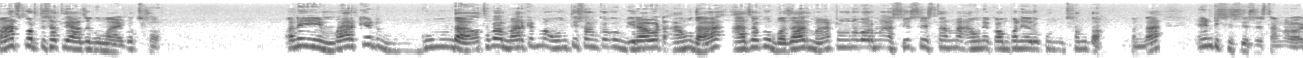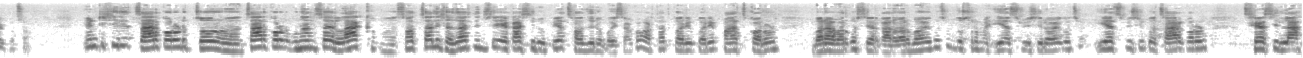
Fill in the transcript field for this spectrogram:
पाँच प्रतिशतले आज गुमाएको छ। अनि मार्केट गुम्दा अथवा मार्केटमा उन्तिस अङ्कको गिरावट आउँदा आजको बजारमा टर्नओभरमा शीर्ष स्थानमा आउने कम्पनीहरू कुन छन् त भन्दा एनटिसी शीर्ष स्थानमा रहेको छ। एनटिसीले चार करोड चौ चार करोड उनान्सय लाख सत्तालिस हजार तिन सय एकासी रुपियाँ छ जिरो पैसाको अर्थात् करिब करिब पाँच करोड बराबरको सेयर कारोबार भएको छ। दोस्रोमा एएचपिसी रहेको छ। एएचपिसीको चार करोड छ्यासी लाख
